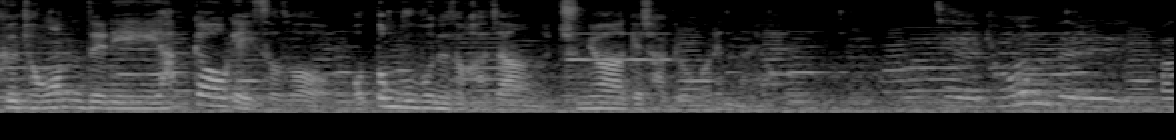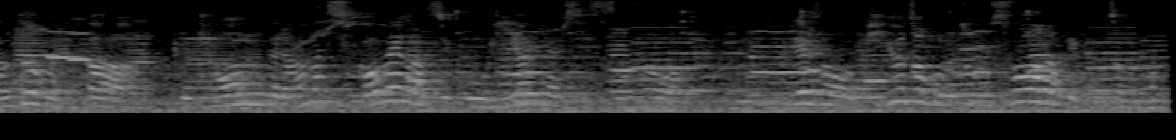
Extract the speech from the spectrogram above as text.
그 경험들이 합격에 있어서 어떤 부분에서 가장 중요하게 작용을 했나요? 제 경험들이 많다 보니까 그 경험들을 하나씩 꺼내가지고 이야기할 수 있어서 그래서 비교적으로 좀 수월하게 면접을 봤던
